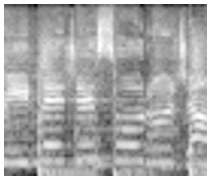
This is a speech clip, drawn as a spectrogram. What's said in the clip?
bilmece soracağım.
